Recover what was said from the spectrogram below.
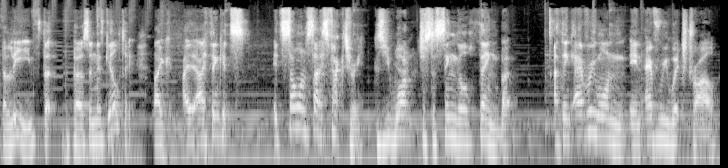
believe that the person is guilty? Like, I, I think it's it's so unsatisfactory because you yeah. want just a single thing. But I think everyone in every witch trial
